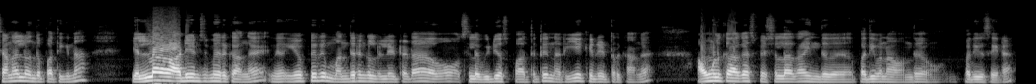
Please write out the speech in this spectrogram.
சேனல் வந்து பார்த்தீங்கன்னா எல்லா ஆடியன்ஸுமே இருக்காங்க. நிறைய பேர் மந்திரங்கள் ரிலேட்டடாகவும் சில வீடியோஸ் பார்த்துட்டு நிறைய கேட்டுட்டு இருக்காங்க. அவங்களுக்காக ஸ்பெஷலாக தான் இந்த பதிவை நான் வந்து பதிவு செய்கிறேன்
